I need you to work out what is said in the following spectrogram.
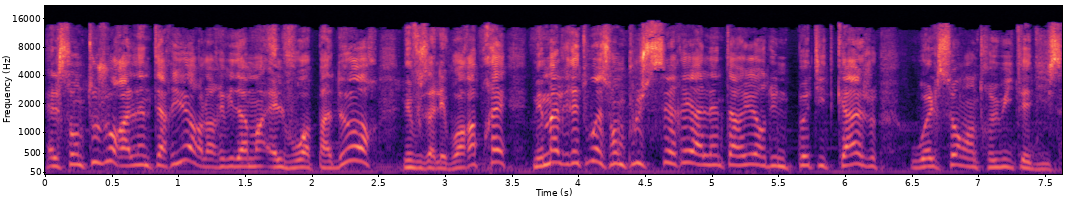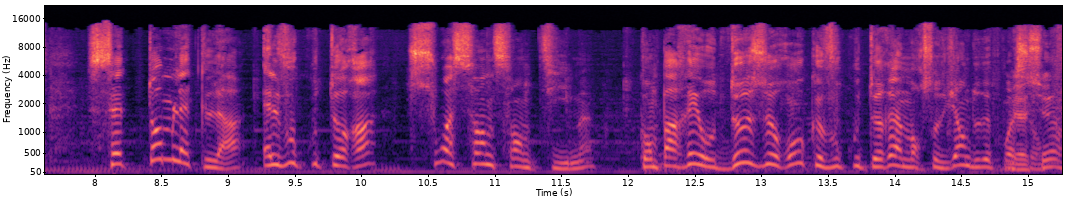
Elles sont toujours à l'intérieur, alors évidemment, elles ne voient pas dehors, mais vous allez voir après. Mais malgré tout, elles sont plus serrées à l'intérieur d'une petite cage où elles sont entre 8 et 10. Cette omelette-là, elle vous coûtera 60 centimes comparé aux 2 euros que vous coûterait un morceau de viande ou de poisson. sûr.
